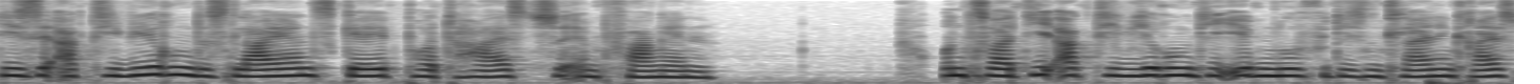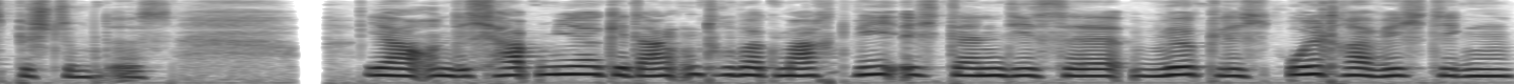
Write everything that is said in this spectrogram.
diese Aktivierung des Lionsgate-Portals zu empfangen. Und zwar die Aktivierung, die eben nur für diesen kleinen Kreis bestimmt ist. Ja, und ich habe mir Gedanken darüber gemacht, wie ich denn diese wirklich ultra wichtigen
